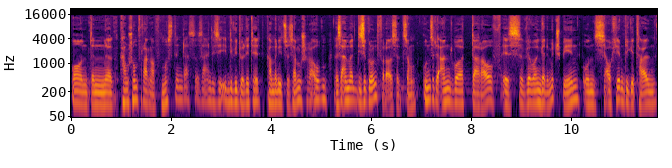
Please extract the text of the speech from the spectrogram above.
Und dann äh, kamen schon Fragen auf, muss denn das so sein, diese Individualität? Kann man die zusammenschrauben? Das ist einmal diese Grundvoraussetzung. Unsere Antwort darauf ist, wir wollen gerne mitspielen, uns auch hier im digitalen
